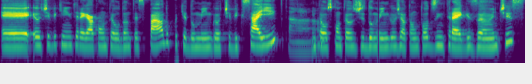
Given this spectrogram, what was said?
É, eu tive que entregar conteúdo antecipado, porque domingo eu tive que sair. Tá. Então os conteúdos de domingo já estão todos entregues antes.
